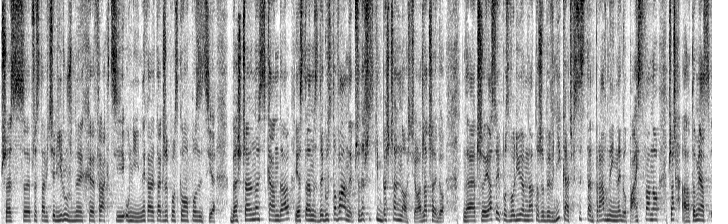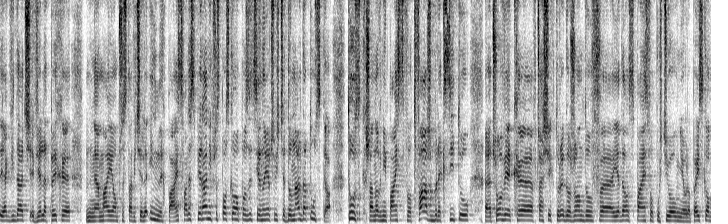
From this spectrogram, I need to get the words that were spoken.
przez e, przedstawicieli różnych e, frakcji unijnych, ale także polską opozycję. Bezczelność, skandal. Jestem zdegustowany przede wszystkim bezczelnością. A dlaczego? E, Czy ja sobie pozwoliłem na to, żeby wnikać w system prawny innego państwa? No. A natomiast jak widać wiele pychy mm, mają przedstawiciele innych państw, ale wspierani przez polską opozycję, no i oczywiście Donalda Tuska. Tusk, szanowni państwo, twarz Brexitu, e, człowiek, e, w czasie którego rządów jeden z państw opuściło Unię Europejską,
